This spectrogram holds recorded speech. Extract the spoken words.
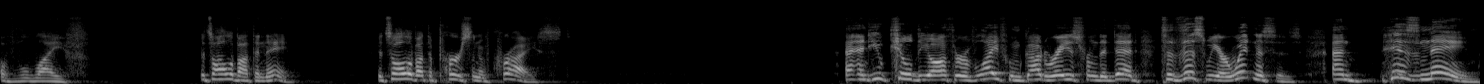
of life. It's all about the name, it's all about the person of Christ. And you killed the author of life, whom God raised from the dead. To this we are witnesses. And his name,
